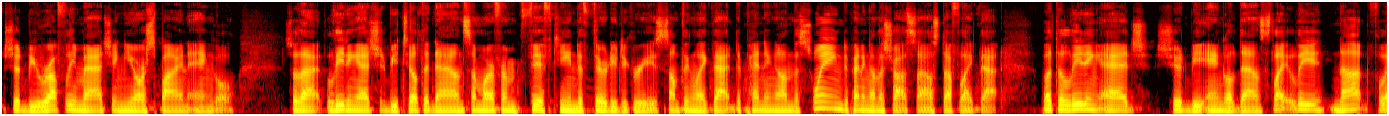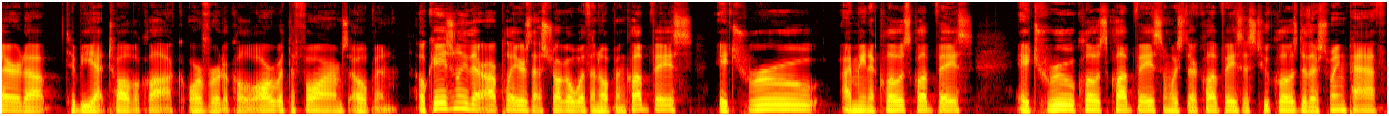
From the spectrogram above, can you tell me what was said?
should be roughly matching your spine angle. So that leading edge should be tilted down somewhere from 15 to 30 degrees, something like that, depending on the swing, depending on the shot style, stuff like that. But the leading edge should be angled down slightly, not flared up to be at 12 o'clock or vertical or with the forearms open. Occasionally, there are players that struggle with an open club face, a true, I mean, a closed club face, a true closed club face in which their club face is too close to their swing path,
